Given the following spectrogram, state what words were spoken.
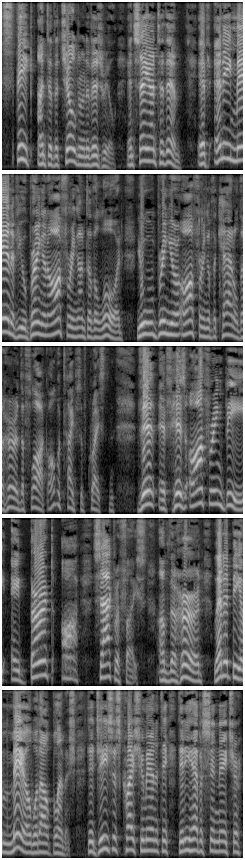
Speak unto the children of Israel and say unto them, if any man of you bring an offering unto the Lord, you will bring your offering of the cattle, the herd, the flock, all the types of Christ. then, if his offering be a burnt off sacrifice of the herd, let it be a male without blemish. Did Jesus Christ humanity, did he have a sin nature?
